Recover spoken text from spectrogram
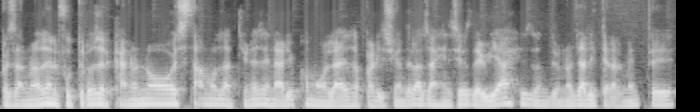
pues al menos en el futuro cercano, no estamos ante un escenario como la desaparición de las agencias de viajes, donde uno ya literalmente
